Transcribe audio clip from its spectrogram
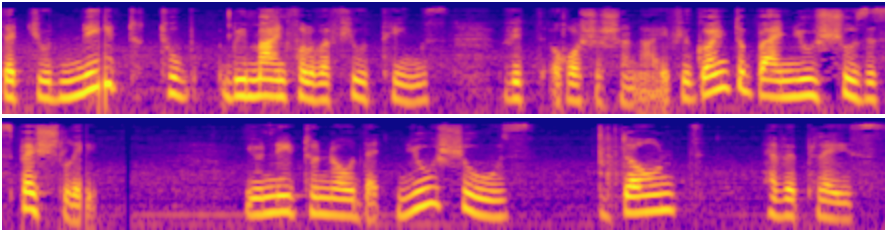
that you need to be mindful of a few things with Rosh Hashanah. If you're going to buy new shoes, especially, you need to know that new shoes don't have a place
